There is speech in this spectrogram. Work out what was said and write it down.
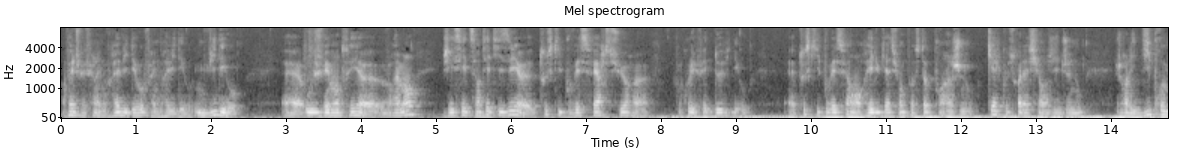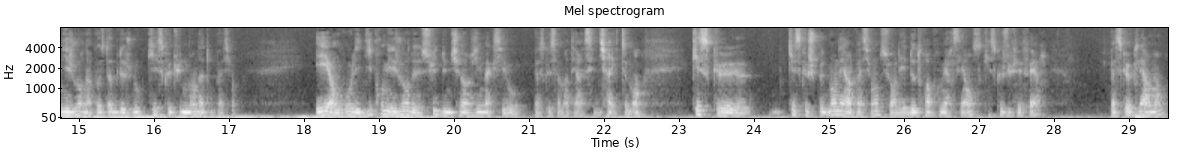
en fait, je vais faire une vraie vidéo, enfin une vraie vidéo, une vidéo où je vais montrer vraiment. J'ai essayé de synthétiser tout ce qui pouvait se faire sur. pour le coup, j'ai fait deux vidéos. Tout ce qui pouvait se faire en rééducation post-op pour un genou, quelle que soit la chirurgie de genou. Genre les dix premiers jours d'un post-op de genou, qu'est-ce que tu demandes à ton patient? Et en gros, les dix premiers jours de suite d'une chirurgie maxillo, parce que ça m'intéressait directement, qu'est-ce que, qu'est-ce que je peux demander à un patient sur les deux trois premières séances? Qu'est-ce que je lui fais faire? Parce que clairement,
